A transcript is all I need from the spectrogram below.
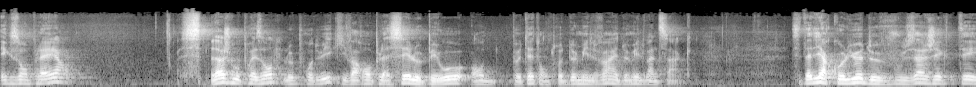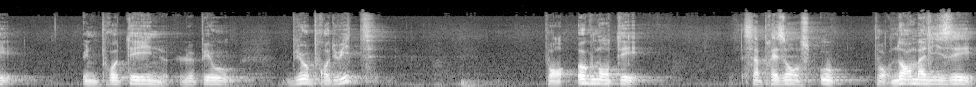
exemplaire, Là, je vous présente le produit qui va remplacer le PO peut-être entre 2020 et 2025. C'est-à-dire qu'au lieu de vous injecter une protéine, le PO, bioproduite, pour augmenter sa présence ou pour normaliser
